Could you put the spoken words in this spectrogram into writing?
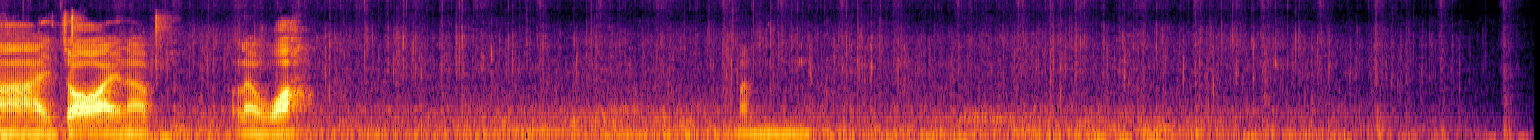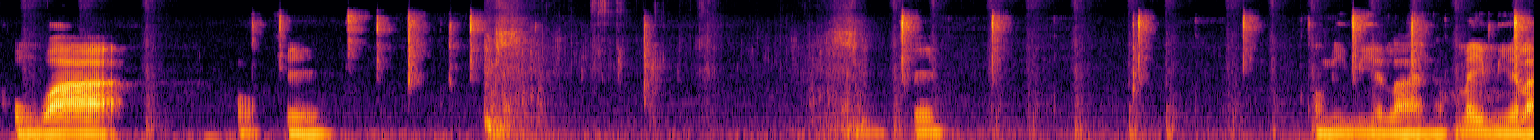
ตายจ้อยนะครับ อะไรวะ มัน ผม ว่าโอเคโอเคตรงนี้มีอะไรนะไม่มีอะไร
